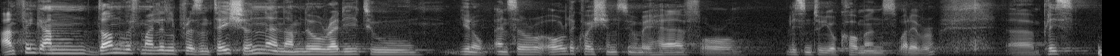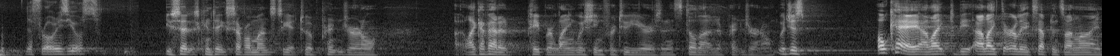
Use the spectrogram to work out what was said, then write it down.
I think I'm done with my little presentation, and I'm now ready to, you know, answer all the questions you may have or listen to your comments, whatever. Uh, please, the floor is yours you said it can take several months to get to a print journal. Uh, like I've had a paper languishing for two years and it's still not in a print journal, which is okay. I like to be. I like the early acceptance online,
